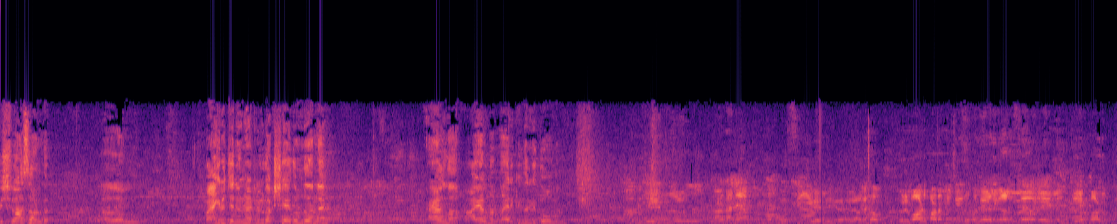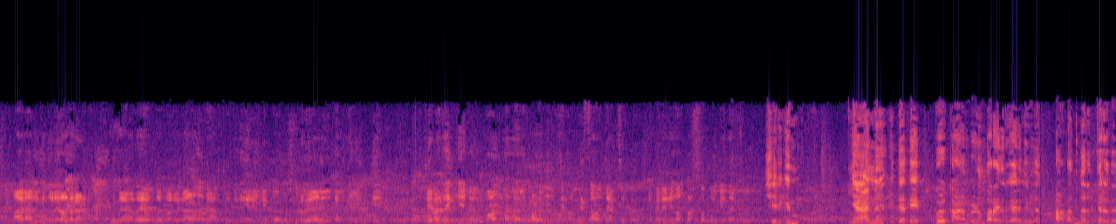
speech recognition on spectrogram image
വിശ്വാസമുണ്ട്. ഭയങ്കര ജെനുവിനായിട്ടൊരു കക്ഷി ആയതുകൊണ്ട് തന്നെ അയാൾ അയാൾ നന്നായിരിക്കും എന്ന് എനിക്ക് തോന്നുന്നു. അദ്ദേഹം ഒരുപാട് പടങ്ങൾ ചെയ്തു. മലയാളികളുടെ ഇന്ത്യ എമ്പാടും ആരാധിക്കുന്ന ഒരു നടനാണ്. അദ്ദേഹത്തെ പോലെ ഒരാൾ രാഷ്ട്രീയത്തിൽ കയറിക്കുമ്പോൾ മലയാളികൾക്ക് ഇന്ത്യൻ ഇന്ത്യ ജനതയ്ക്ക് തന്നെ ഒരുപാട് നല്ല പടങ്ങൾ ചിലപ്പോൾ മിസ്സാവാൻ ചാൻസ് ഉണ്ട്. അങ്ങനെ ഒരു നഷ്ടം സംഭവിക്കാൻ ശരിക്കും ഞാൻ ഇദ്ദേഹത്തെ എപ്പോഴും കാണുമ്പോഴും പറയുന്നൊരു കാര്യം നിങ്ങൾ പടം നിർത്തരുത്.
